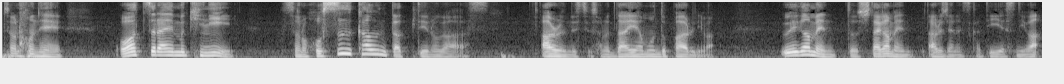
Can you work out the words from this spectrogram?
そのねおあつらえ向きにその歩数カウンターっていうのがあるんですよそのダイヤモンドパールには。上画面と下画面あるじゃないですか DS には。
